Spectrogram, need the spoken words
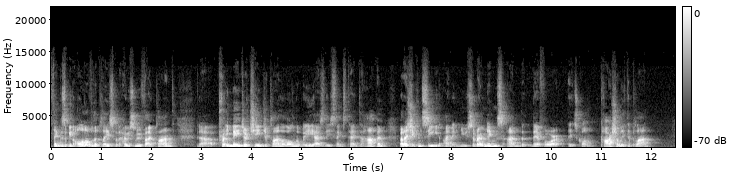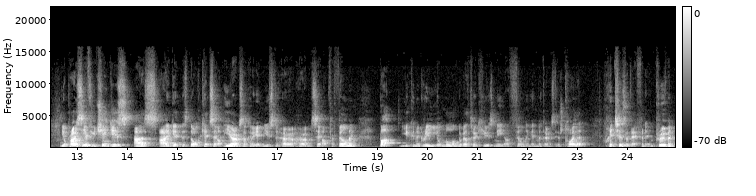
Things have been all over the place with the house move that I planned, a pretty major change of plan along the way as these things tend to happen, but as you can see I'm in new surroundings and therefore it's gone partially to plan. You'll probably see a few changes as I get this all the kit set up here, I'm still kind of getting used to how, how I'm set up for filming, but you can agree you'll no longer be able to accuse me of filming in my downstairs toilet, which is a definite improvement.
